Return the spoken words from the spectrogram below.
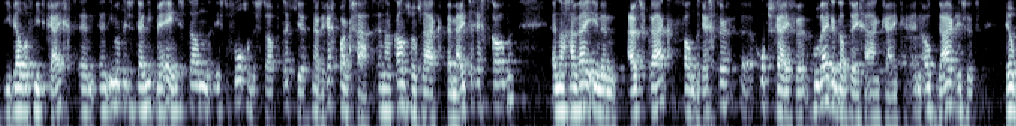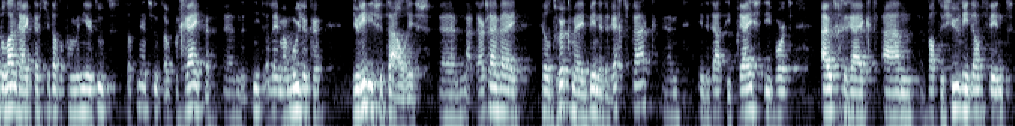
die wel of niet krijgt, en, en iemand is het daar niet mee eens, dan is de volgende stap dat je naar de rechtbank gaat. En dan kan zo'n zaak bij mij terechtkomen. En dan gaan wij in een uitspraak van de rechter uh, opschrijven hoe wij er dan tegenaan kijken. En ook daar is het heel belangrijk dat je dat op een manier doet dat mensen het ook begrijpen. En het niet alleen maar moeilijke juridische taal is. Uh, nou, daar zijn wij heel druk mee binnen de rechtspraak. En inderdaad, die prijs die wordt uitgereikt aan wat de jury dan vindt.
